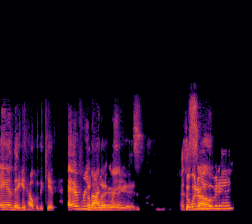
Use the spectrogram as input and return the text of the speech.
and they get help with the kids everybody Hilarious. wins So when are you moving in?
